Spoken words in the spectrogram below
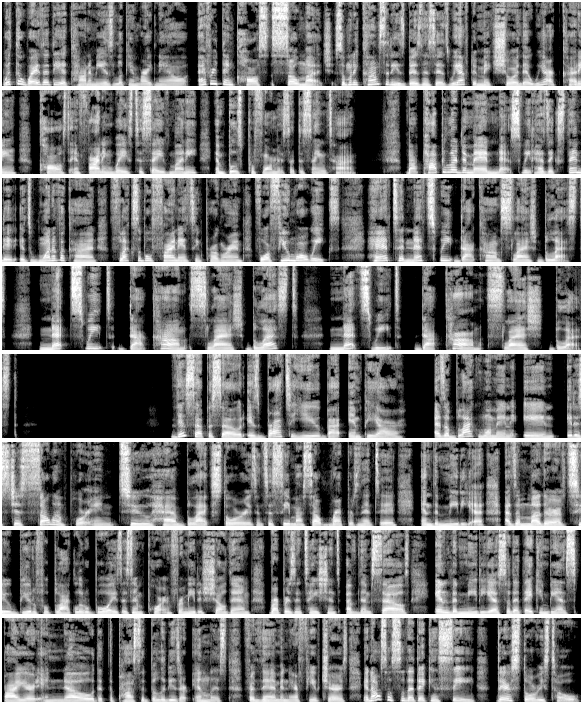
with the way that the economy is looking right now, everything costs so much. So when it comes to these businesses, we have to make sure that we are cutting costs and finding ways to save money and boost performance at the same time. By popular demand, NetSuite has extended its one of a kind flexible financing program for a few more weeks. Head to netsuite.com slash blessed. netsuite.com slash blessed. netsuite.com slash blessed. This episode is brought to you by NPR. As a Black woman, it is just so important to have Black stories and to see myself represented in the media. As a mother of two beautiful Black little boys, it's important for me to show them representations of themselves in the media so that they can be inspired and know that the possibilities are endless for them and their futures, and also so that they can see their stories told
